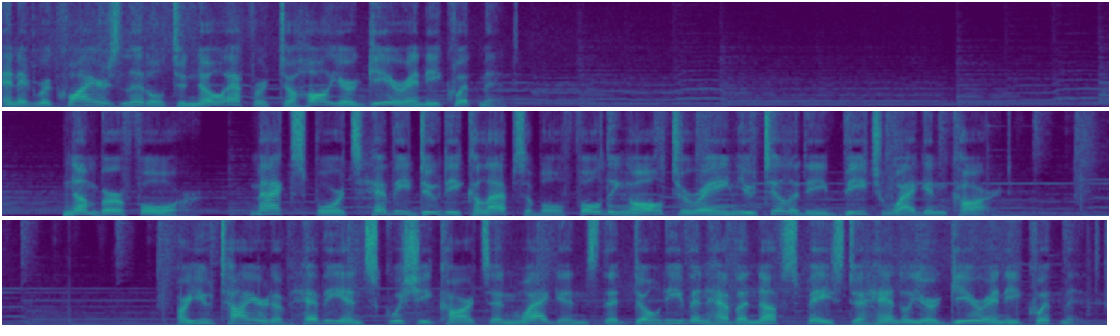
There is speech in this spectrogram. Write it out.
and it requires little to no effort to haul your gear and equipment. Number 4. Mac Sports Heavy Duty Collapsible Folding All-Terrain Utility Beach Wagon Cart. Are you tired of heavy and squishy carts and wagons that don't even have enough space to handle your gear and equipment?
